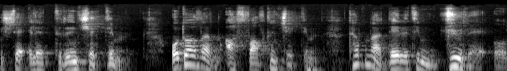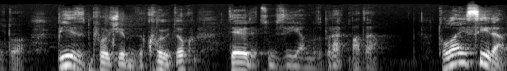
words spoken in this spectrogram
işte elektriğini çektim. O asfaltını çektim. Tabi bunlar devletin gücüyle oldu. Biz projemizi koyduk, devletimizi yalnız bırakmadı. Dolayısıyla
